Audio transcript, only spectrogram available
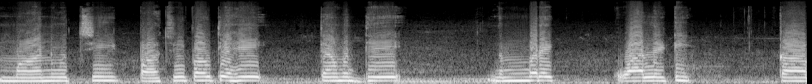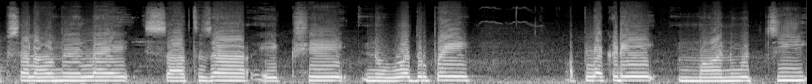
मानवतची पाचवी पावती आहे. त्यामध्ये नंबर एक क्वालिटी कापसाला भाव मिळाला आहे सात हजार एकशे नव्वद रुपये. आपल्याकडे मानवतची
